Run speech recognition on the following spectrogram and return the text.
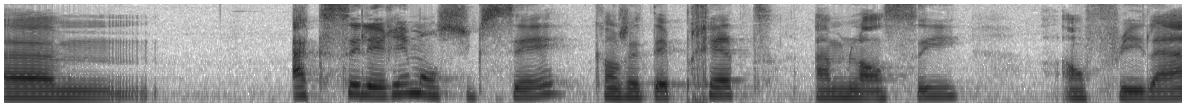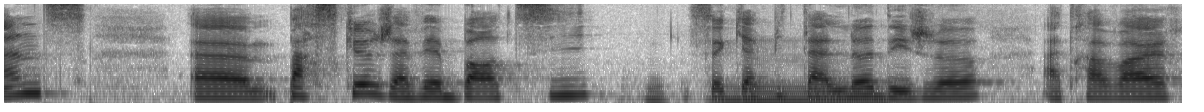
euh, accélérer mon succès quand j'étais prête à me lancer en freelance, euh, parce que j'avais bâti ce capital-là déjà à travers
